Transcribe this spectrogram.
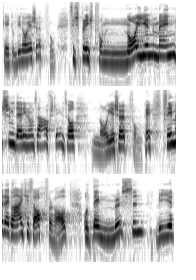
Geht um die neue Schöpfung. Sie spricht vom neuen Menschen, der in uns aufstehen soll. Neue Schöpfung. Okay? ist immer der gleiche Sachverhalt. Und den müssen wir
